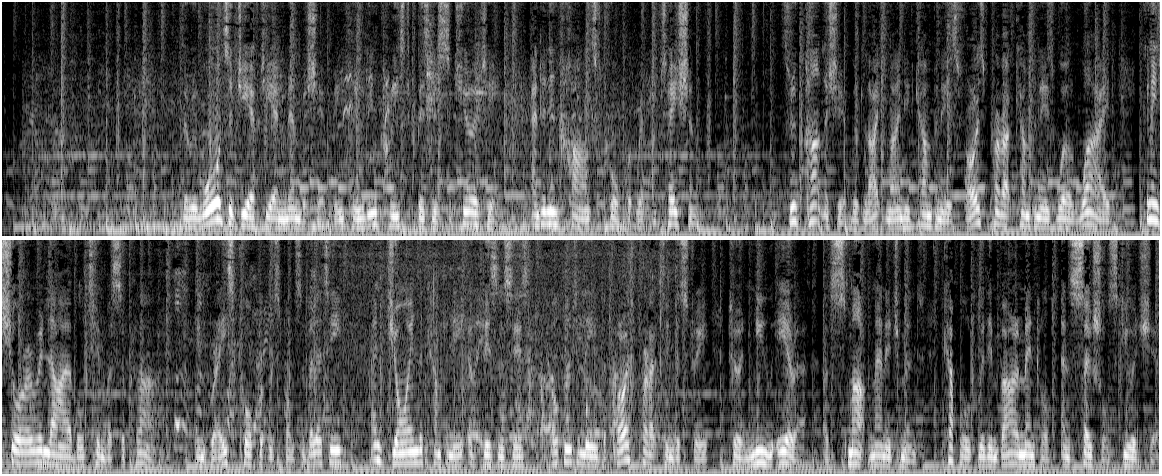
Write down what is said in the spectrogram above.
The rewards of GFTN membership include increased business security and an enhanced corporate reputation. Through partnership with like-minded companies, forest product companies worldwide can ensure a reliable timber supply, embrace corporate responsibility and join the company of businesses helping to lead the forest products industry to a new era of smart management coupled with environmental and social stewardship.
